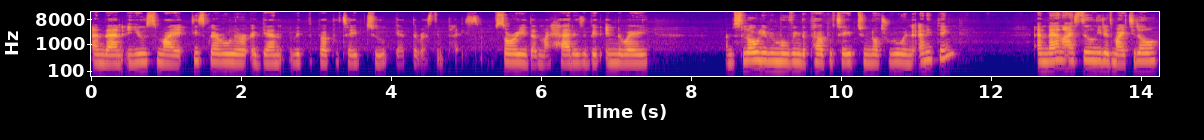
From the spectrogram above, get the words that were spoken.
and then use my T-square ruler again with the purple tape to get the rest in place. Sorry that my head is a bit in the way. I'm slowly removing the purple tape to not ruin anything. And then I still needed my tittle.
